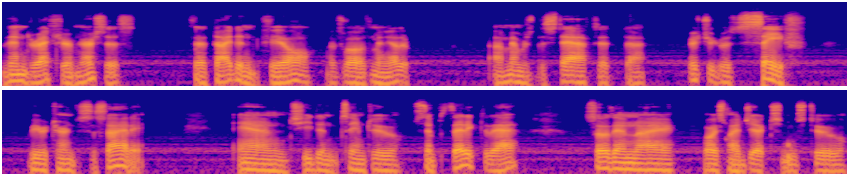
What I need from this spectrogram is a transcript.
then director of nurses that I didn't feel, as well as many other uh, members of the staff, that uh, Richard was safe to be returned to society. And she didn't seem too sympathetic to that. So then I voiced my objections to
